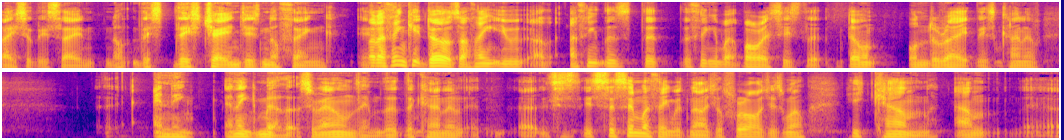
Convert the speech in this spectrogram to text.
Basically saying, no, this, this changes nothing. But I think it does. I think you. I think there's the, the thing about Boris is that don't underrate this kind of enig- enigma that surrounds him. The, the kind of uh, it's, it's a similar thing with Nigel Farage as well. He can, and uh,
